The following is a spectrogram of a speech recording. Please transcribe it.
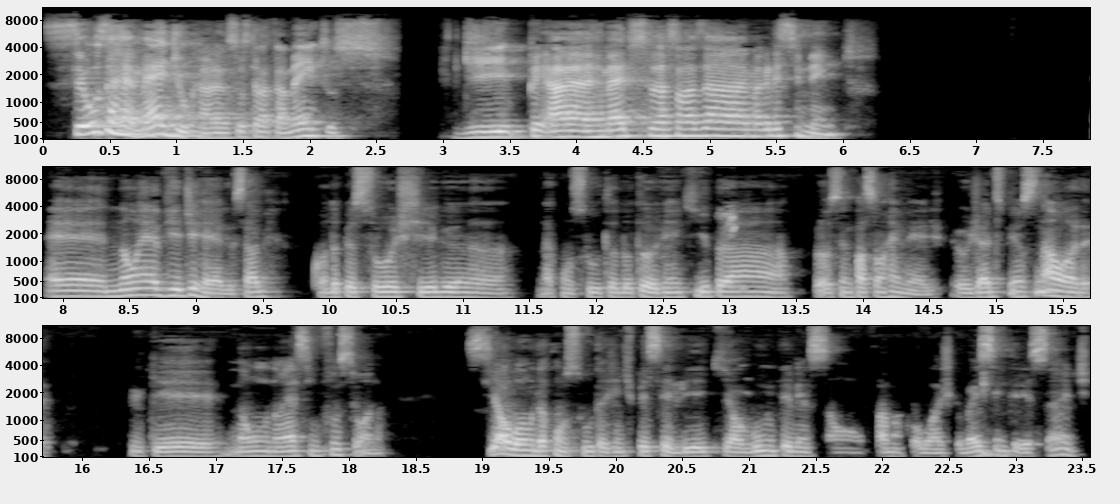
Você usa remédio, cara, nos seus tratamentos de uh, remédios relacionados a emagrecimento? é, não é via de regra, sabe? Quando a pessoa chega na consulta, doutor, eu vim aqui para você me passar um remédio. Eu já dispenso na hora, porque não, não é assim que funciona. Se ao longo da consulta a gente perceber que alguma intervenção farmacológica vai ser interessante,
